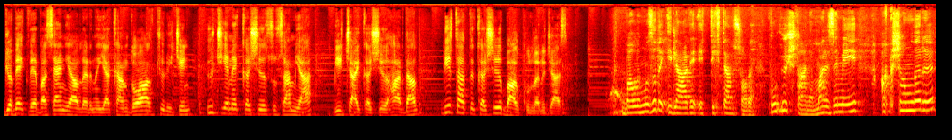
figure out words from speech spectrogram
Göbek ve basen yağlarını yakan doğal kür için 3 yemek kaşığı susam yağı, 1 çay kaşığı hardal, 1 tatlı kaşığı bal kullanacağız. Balımızı da ilave ettikten sonra bu üç tane malzemeyi akşamları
